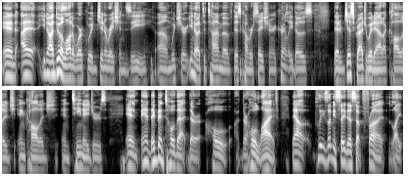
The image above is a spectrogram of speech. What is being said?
And I, you know, I do a lot of work with Generation Z, um, which are, you know, at the time of this conversation, are currently those that have just graduated out of college, in college, and teenagers. And man, they've been told that their whole their whole life. Now, please let me say this up front, like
